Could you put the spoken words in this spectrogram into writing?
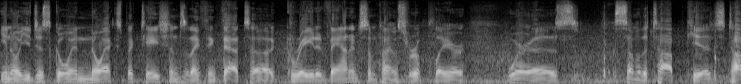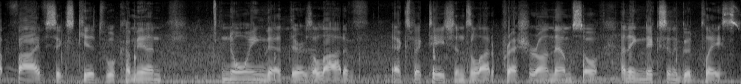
you know you just go in no expectations, and I think that's a great advantage sometimes for a player. Whereas some of the top kids, top five, six kids, will come in knowing that there's a lot of expectations, a lot of pressure on them. So I think Nick's in a good place.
